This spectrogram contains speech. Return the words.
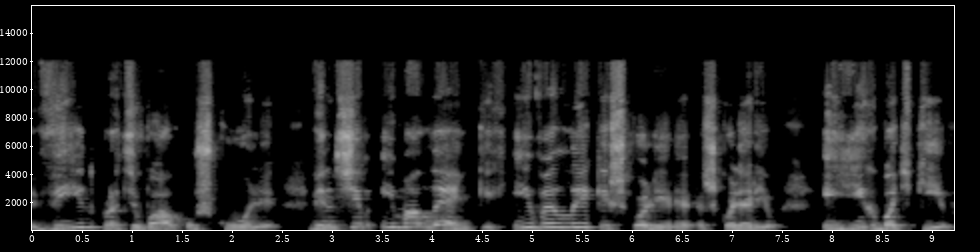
він працював у школі. Він вчив і маленьких, і великих школярів, і їх батьків.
